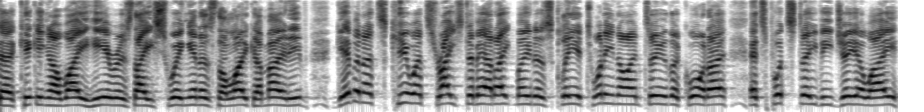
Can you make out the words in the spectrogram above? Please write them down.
Uh, kicking away here as they swing in as the locomotive. Given its cue, it's raced about eight metres clear, 29 to the quarter. It's put Stevie G away.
